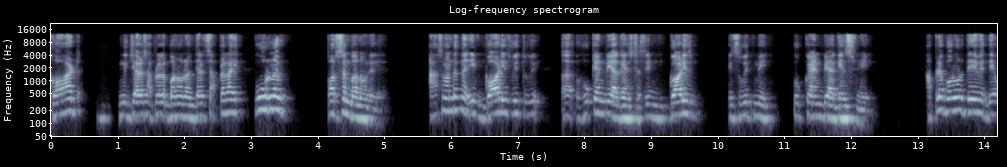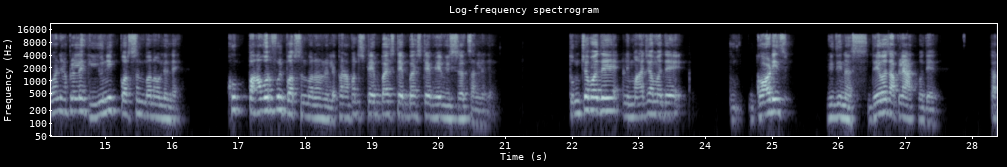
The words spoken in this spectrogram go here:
गॉड ज्यावेळेस आपल्याला बनवलं त्यावेळेस आपल्याला एक पूर्ण पर्सन बनवलेले आहे. असं म्हणतात ना if God is with who can be against us if God is is with me who can be against me आपल्या बरोबर देव आहे. देवाने आपल्याला एक युनिक पर्सन बनवलेलं आहे. खूप पॉवरफुल पर्सन बनवलेले पण आपण step by step by step हे विसरत चाललेले तुमच्यामध्ये आणि माझ्यामध्ये गॉड इज विदिनस देवच आपल्या आतमध्ये तर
